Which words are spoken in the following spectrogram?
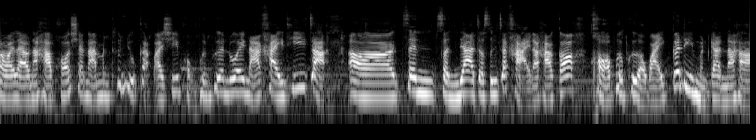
ร้อยแล้วนะคะ เพราะฉะนั้นมันขึ้นอยู่กับอาชีพของเพื่อนๆด้วยนะใครที่จะเอ่อเซ็นสัญญาจะซื้อจะขายนะคะ ก็ขอเผื่อๆไว้ก็ดีเหมือนกันนะคะ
